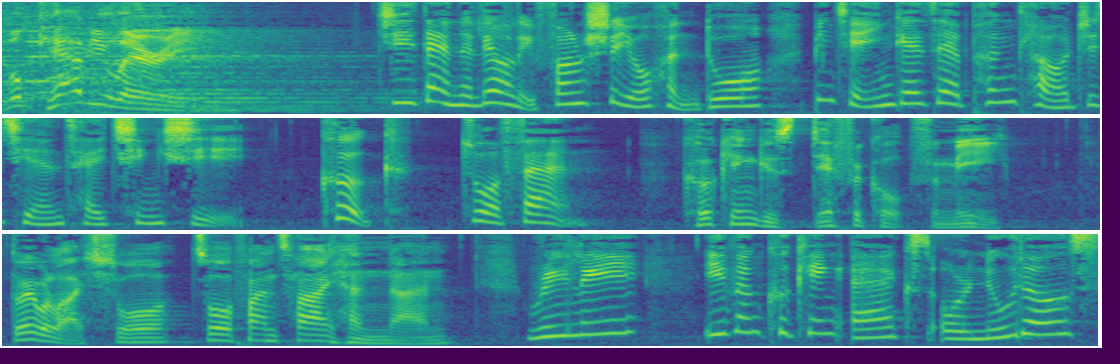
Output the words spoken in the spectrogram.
Vocabulary 鸡蛋的料理方式有很多，并且应该在烹调之前才清洗。Cook 做饭 Cooking is difficult for me. 对我来说，做饭菜很难。 ，Really? Even cooking eggs or noodles?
